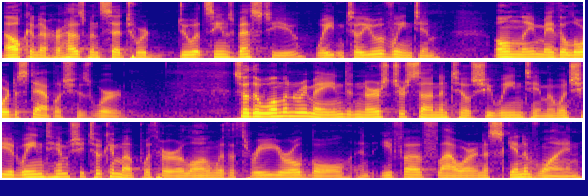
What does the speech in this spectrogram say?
Elkanah, her husband, said to her, Do what seems best to you. Wait until you have weaned him. Only may the Lord establish his word. So the woman remained and nursed her son until she weaned him. And when she had weaned him, she took him up with her, along with a three year old bowl, an ephah of flour, and a skin of wine.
